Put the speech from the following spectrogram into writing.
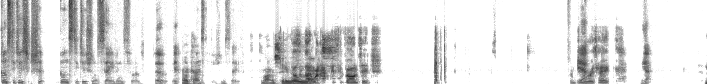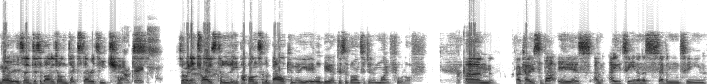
constitution constitution saving throw. So yeah, Okay. constitution save. Right, I'm just going to roll Doesn't that that. one have disadvantage? From Yeah. G-Roy's hex. No, it's a disadvantage on dexterity checks. Oh, Dex. So when it tries to leap up onto the balcony, it will be at disadvantage and it might fall off. Okay. Um, Okay, so that is an 18 and a 17.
